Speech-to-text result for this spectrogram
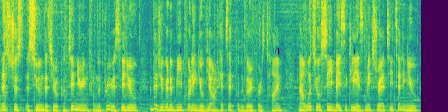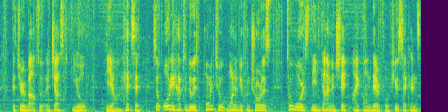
Let's just assume that you're continuing from the previous video and that you're going to be putting your VR headset for the very first time. Now what you'll see basically is mixed reality telling you that you're about to adjust your VR headset. So all you have to do is point to one of your controllers towards the diamond shaped icon there for a few seconds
